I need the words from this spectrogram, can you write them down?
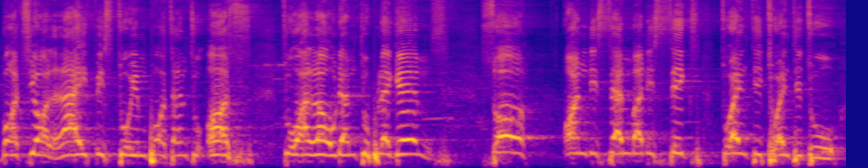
But your life is too important to us to allow them to play games. So, on December the 6th, 2022,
